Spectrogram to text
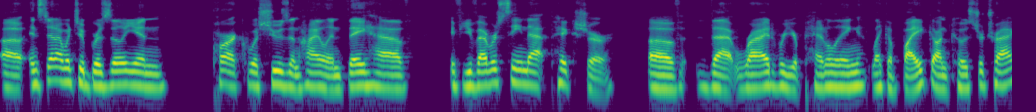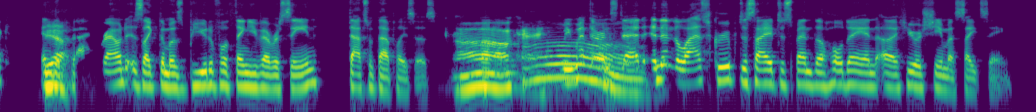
uh, instead i went to brazilian park Washuzan Highland. They have if you've ever seen that picture of that ride where you're pedaling like a bike on coaster track and Yeah. the background is like the most beautiful thing you've ever seen that's what that place is Oh, okay. we went there instead Oh, and then the last group decided to spend the whole day in uh, hiroshima sightseeing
